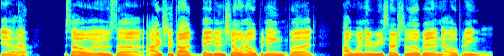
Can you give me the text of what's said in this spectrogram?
Yeah. Yep. So it was uh I actually thought they didn't show an opening, but I went and researched a little bit, and the opening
